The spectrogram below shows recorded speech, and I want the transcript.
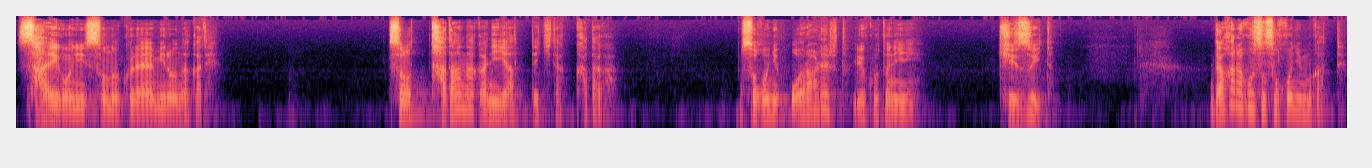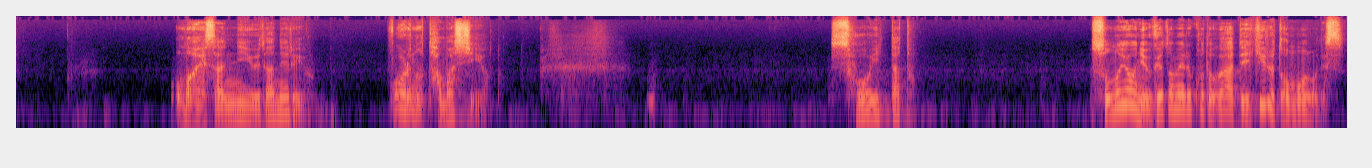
最後にその暗闇の中でそのただ中にやってきた方がそこにおられるということに気づいた。だからこそそこに向かって「お前さんに委ねるよ。俺の魂よ」そう言ったと。そのように受け止めることができると思うのです。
